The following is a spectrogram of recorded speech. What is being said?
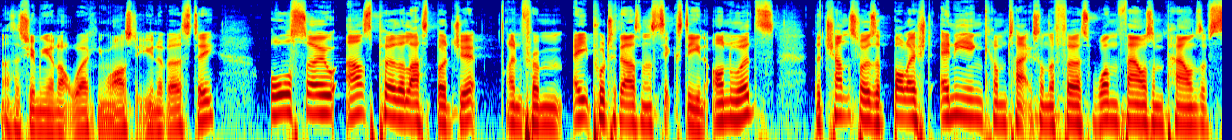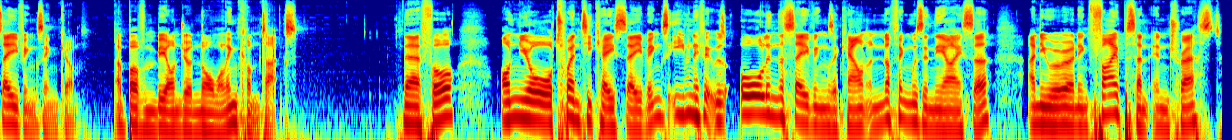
That's assuming you're not working whilst at university. Also, as per the last budget, and from April 2016 onwards, the Chancellor has abolished any income tax on the first £1,000 of savings income, above and beyond your normal income tax. Therefore, on your 20k savings, even if it was all in the savings account and nothing was in the ISA, and you were earning 5% interest,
